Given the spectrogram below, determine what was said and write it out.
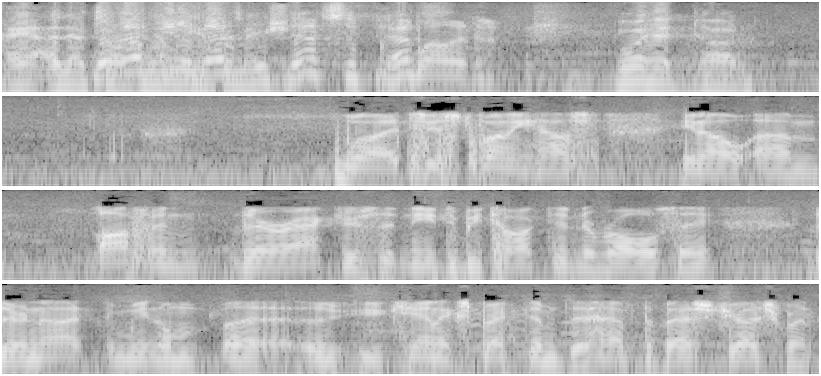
Yeah, that's Well, all that- the you know, that's- information. That's the. That's, Well, it's go ahead, Todd. Well, it's just funny how, you know, um, often there are actors that need to be talked into roles. They, they're not. I mean, um, uh, you can't expect them to have the best judgment.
